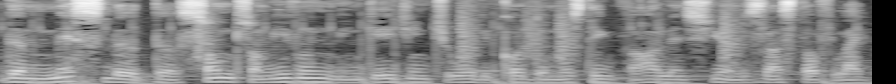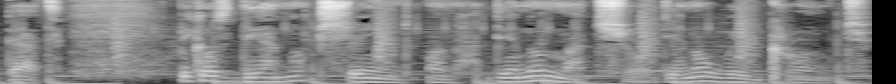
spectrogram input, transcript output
the mess, the, the some some even engage into what they call domestic violence. You understand stuff like that, because they are not trained on, they are not mature, they are not well groomed.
